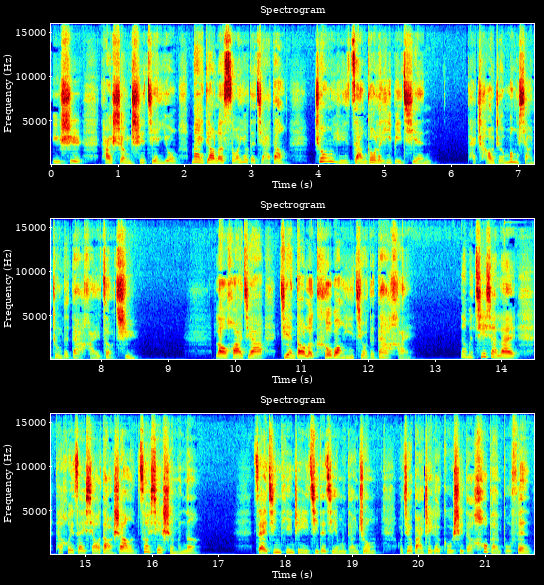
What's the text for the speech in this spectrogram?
于是他省吃俭用，卖掉了所有的家当，终于攒够了一笔钱。他朝着梦想中的大海走去。老画家见到了渴望已久的大海，那么接下来他会在小岛上做些什么呢？在今天这一集的节目当中，我就把这个故事的后半部分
